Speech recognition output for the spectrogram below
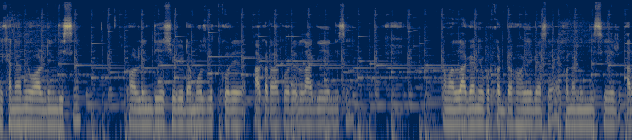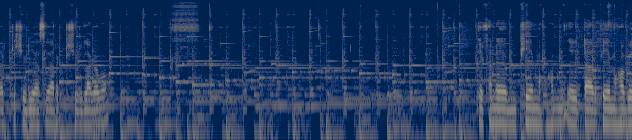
এখানে আমি ওয়ার্ল্ডিং দিচ্ছি। ওয়ার্ল্ডিং দিয়ে সিঁড়িটা মজবুত করে, আঁকাটা করে লাগিয়ে নিছি আমার লাগানি উপর কাটটা হয়ে গেছে। এখন আমি নিচের আরেকটা সিঁড়ি আছে, আরেকটা সিঁড়ি লাগাবো। এখানে ফ্রেম এটার ফ্রেম হবে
